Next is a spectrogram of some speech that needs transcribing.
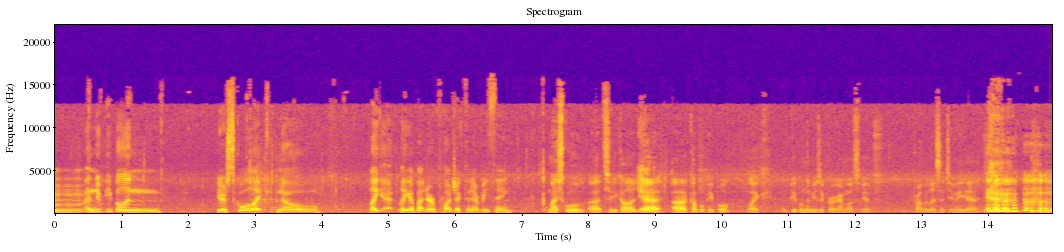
Mm, and do people in your school like know, like like about your project and everything? My school uh, at City College. Yeah. uh, a couple people, like people in the music program mostly, have probably listened to me. Yeah.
